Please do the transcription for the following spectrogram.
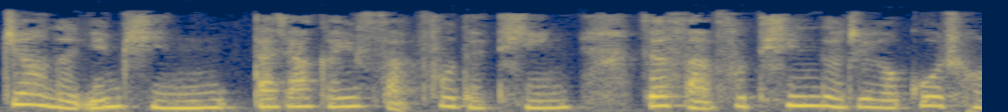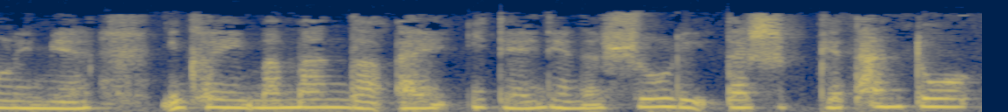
这样的音频，大家可以反复的听，在反复听的这个过程里面，你可以慢慢的，哎，一点一点的梳理，但是别贪多。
